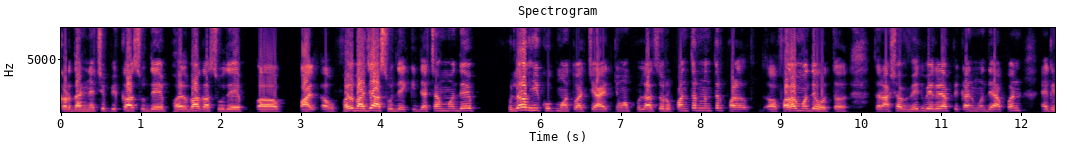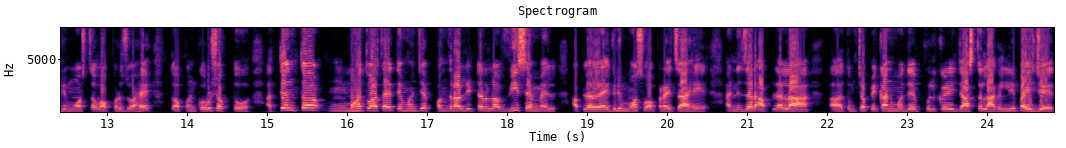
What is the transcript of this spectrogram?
कडधान्याची पिकं असू दे फळबाग असू दे पाल फळभाज्या असू दे की ज्याच्यामध्ये फुलं ही खूप महत्वाची आहेत किंवा फुलाचं रूपांतर नंतर फळ फळामध्ये होतं तर अशा वेगवेगळ्या पिकांमध्ये आपण ॲग्रीमॉसचा वापर जो आहे तो आपण करू शकतो. अत्यंत महत्वाचं आहे ते म्हणजे पंधरा लिटरला वीस एम एल आपल्याला ॲग्रीमॉस वापरायचं आहे. आणि जर आपल्याला तुमच्या पिकांमध्ये फुलकळी जास्त लागली पाहिजेत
